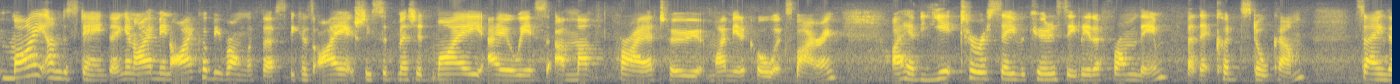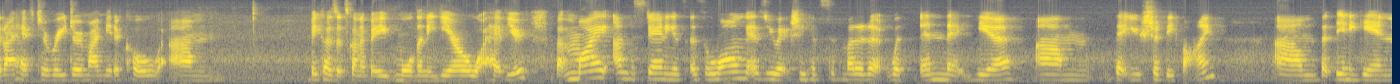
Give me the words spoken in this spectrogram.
my understanding, and I mean, I could be wrong with this because I actually submitted my AOS a month prior to my medical expiring. I have yet to receive a courtesy letter from them, but that could still come, saying that I have to redo my medical um, because it's going to be more than a year or what have you. But my understanding is as long as you actually have submitted it within that year, um, that you should be fine. Um, but then again,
